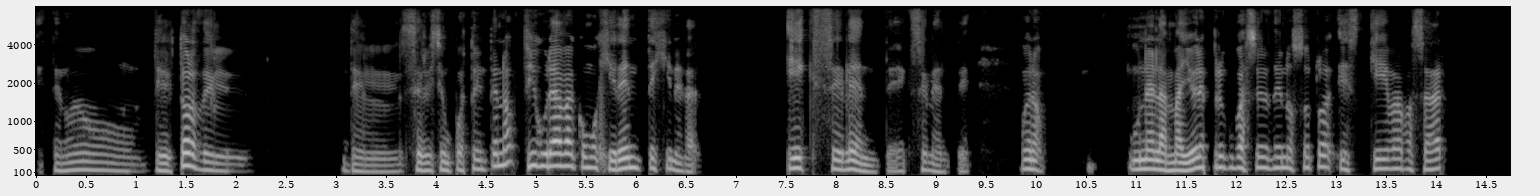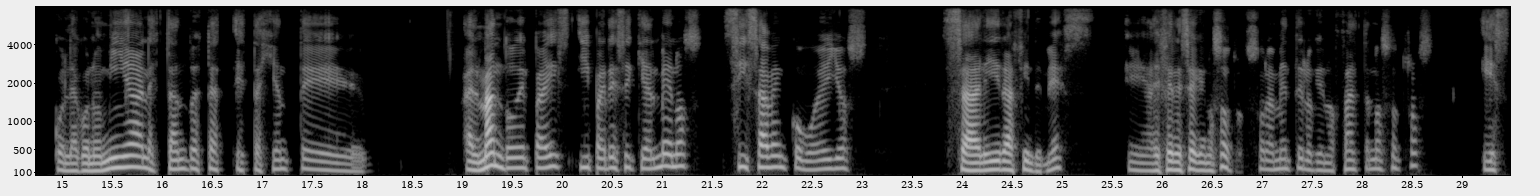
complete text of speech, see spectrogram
este nuevo director del, del Servicio de Impuestos Internos, figuraba como gerente general. Excelente, excelente. Bueno, una de las mayores preocupaciones de nosotros es qué va a pasar con la economía al estando esta, esta gente al mando del país y parece que al menos sí saben cómo ellos salir a fin de mes, eh, a diferencia que nosotros. Solamente lo que nos falta a nosotros es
